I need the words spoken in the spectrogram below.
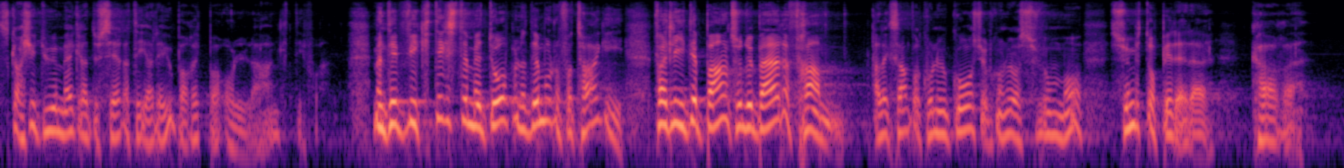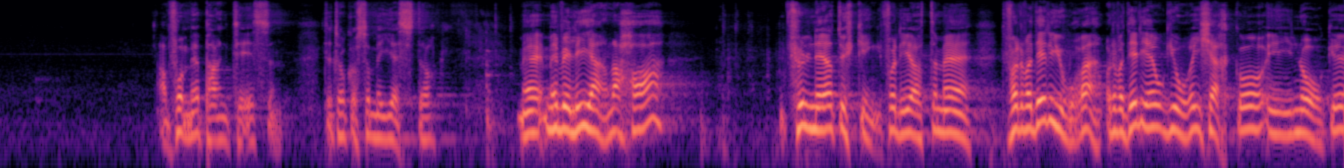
skal ikke du og meg redusere til ja, det er jo bare et par år langt ifra. Men det viktigste med dåpen, og det må du få tak i For et lite barn som du bærer fram Alexander kunne jo gå selv, kunne jo ha svømt oppi det der karet. Han får med parentesen til dere som er gjester. Vi, vi ville gjerne ha full neddykking, fordi vi, for det var det de gjorde. Og det var det de òg gjorde i kirka i Norge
